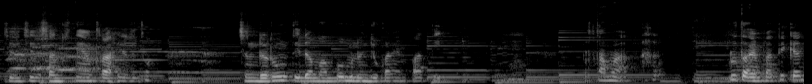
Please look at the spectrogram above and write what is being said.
ciri-ciri selanjutnya yang terakhir itu cenderung tidak mampu menunjukkan empati pertama lu tau empati kan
